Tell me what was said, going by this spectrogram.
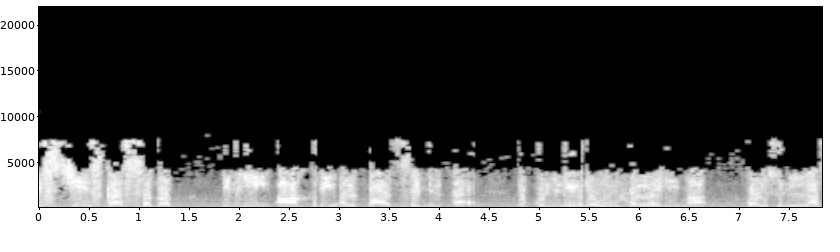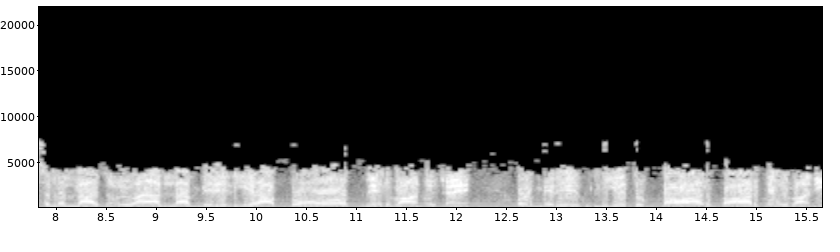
اس چیز کا سبب انہی آخری الفاظ سے ملتا ہے۔ وہ کلی رعوف الرحیمہ اور رسول اللہ صلی اللہ علیہ وسلم اللہ میرے لیے آپ بہت مہربان ہو جائیں۔ اور میرے لیے تو بار بار مہربانی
